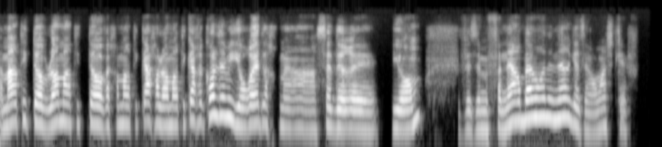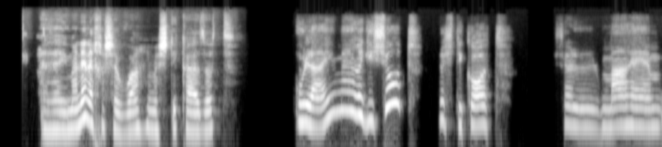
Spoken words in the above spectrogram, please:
אמרתי טוב, לא אמרתי טוב, איך אמרתי ככה, לא אמרתי ככה, כל זה יורד לך מהסדר אה, יום, וזה מפנה הרבה מאוד אנרגיה, זה ממש כיף. אז מה נלך השבוע עם השתיקה הזאת? אולי עם אה, רגישות לשתיקות, של מה הם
